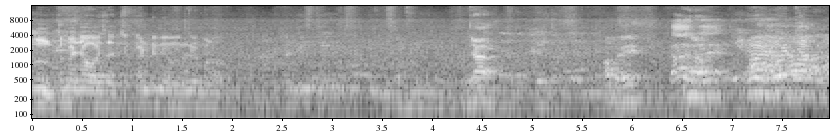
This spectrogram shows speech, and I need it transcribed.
हम्म, तुम्हें जाओ ऐसा कंटिन्यू होंगे मनो जा। हाँ अबे कहाँ है। हाँ, हाँ,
